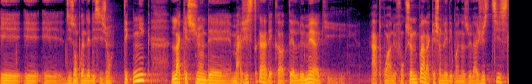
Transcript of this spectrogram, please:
et, et, et, disons prendre des décisions techniques. La question des magistrats, des cartels de maire qui a3 ne fonctionne pas, la question de l'indépendance de la justice,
